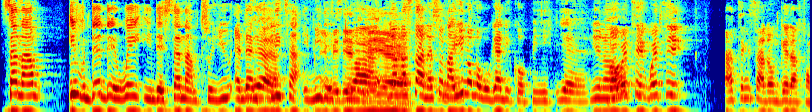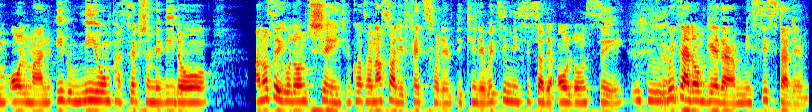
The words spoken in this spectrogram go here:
send them even they they way in they send them to you and then Yeah. later immediately. Immediately, Right. yeah. You understand? And so now you mm. know more will get the copy. Yeah. You know. But wait till, wait till, I think so I don't get that from all man. Even me own perception maybe though. I not say it don't change because I that's why the fits for them picking. They wait till me sister them all don't say. Mm-hmm. Wait till I don't get that me sister them.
